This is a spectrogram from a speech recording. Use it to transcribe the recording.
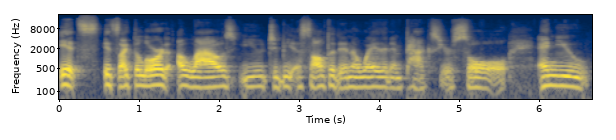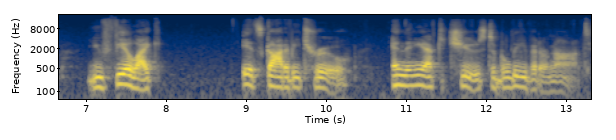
it's it's like the Lord allows you to be assaulted in a way that impacts your soul and you you feel like it's got to be true and then you have to choose to believe it or not.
